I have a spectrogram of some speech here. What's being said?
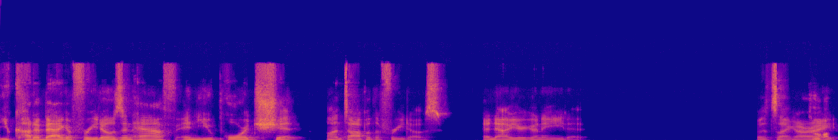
you cut a bag of Fritos in half and you poured shit on top of the Fritos, and now you're gonna eat it. It's like, all right,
